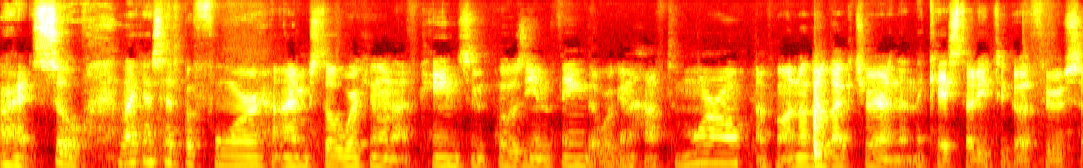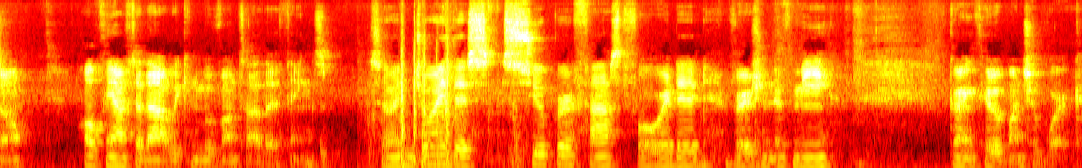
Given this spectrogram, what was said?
Alright, so like I said before, I'm still working on that pain symposium thing that we're gonna have tomorrow. I've got another lecture and then the case study to go through, so hopefully after that we can move on to other things. So enjoy this super fast forwarded version of me going through a bunch of work.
